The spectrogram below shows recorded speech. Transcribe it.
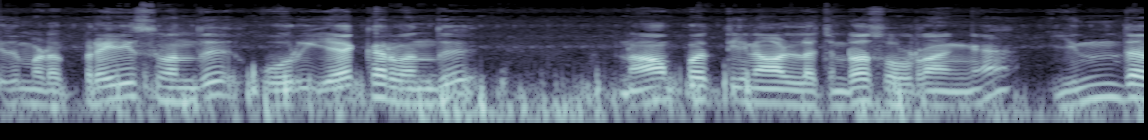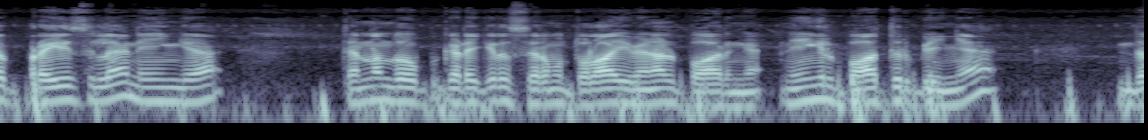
இதனோட ப்ரைஸ் வந்து ஒரு ஏக்கர் வந்து நாற்பத்தி நாலு லட்சம் ரூபா சொல்கிறாங்க இந்த ப்ரைஸில் நீங்கள் தென்னந்தோப்பு கிடைக்கிற சிரம தொழாய் வேணாலும் பாருங்கள் நீங்கள் பார்த்துருப்பீங்க. இந்த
